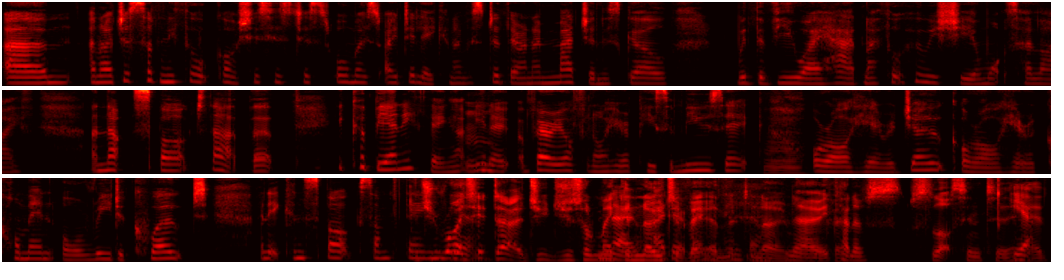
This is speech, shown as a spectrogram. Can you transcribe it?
Um, and I just suddenly thought, gosh, this is just almost idyllic. And I was stood there and I imagined this girl with the view I had, and I thought, who is she and what's her life? And that sparked that. But it could be anything. Uh, You know, very often I'll hear a piece of music, or I'll hear a joke, or I'll hear a comment, or read a quote, and it can spark something. Did you write Yeah. it down? Do you, do you sort of make No, a I note of it? write And anything no, down. No, it kind of slots into the Yeah. head.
